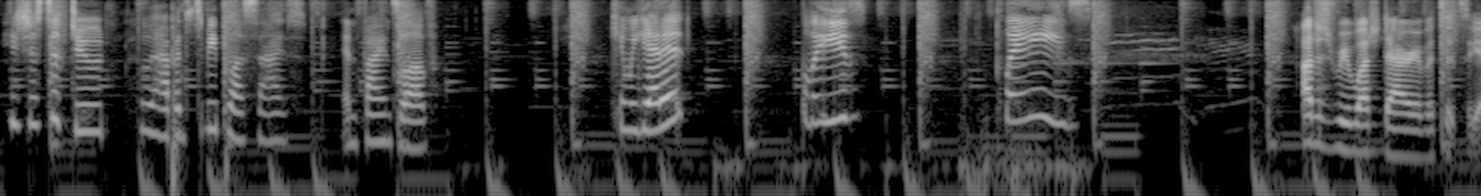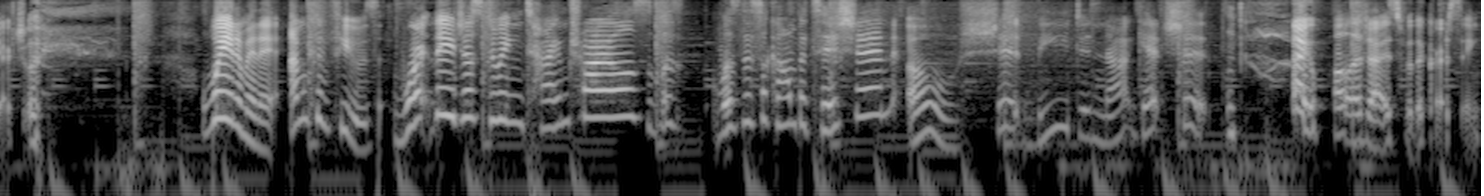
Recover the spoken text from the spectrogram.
He's just a dude who happens to be plus size and finds love. Can we get it? Please? Please? I'll just rewatch Diary of a Tootsie actually. Wait a minute, I'm confused. Weren't they just doing time trials? Was was this a competition? Oh shit, B did not get shit. I apologize for the cursing.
